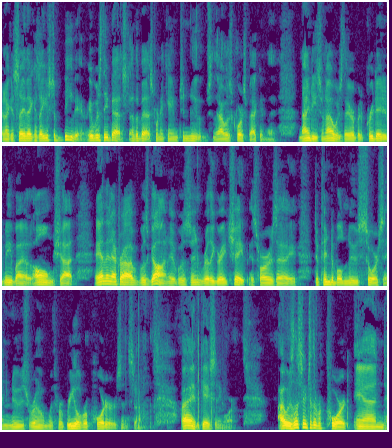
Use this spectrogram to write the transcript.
And I can say that because I used to be there. It was the best of the best when it came to news. And that was, of course, back in the 90s when I was there, but it predated me by a long shot. And then after I was gone, it was in really great shape as far as a dependable news source and newsroom with real reporters and stuff. That ain't the case anymore. I was listening to the report, and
